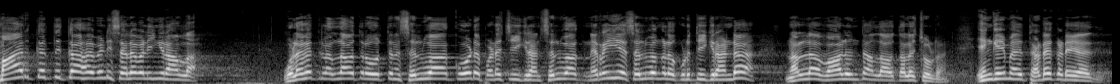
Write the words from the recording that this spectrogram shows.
மார்க்கத்துக்காக வேண்டி செலவழிங்கிறான் அல்லா உலகத்தில் அல்லாவத்தில் ஒருத்தனை செல்வாக்கோடு படைச்சிக்கிறான் செல்வாக்கு நிறைய செல்வங்களை கொடுத்திக்கிறான்டா நல்லா வாழுன்னு தான் அல்லாஹ் தலை சொல்கிறான் எங்கேயுமே அது தடை கிடையாது.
